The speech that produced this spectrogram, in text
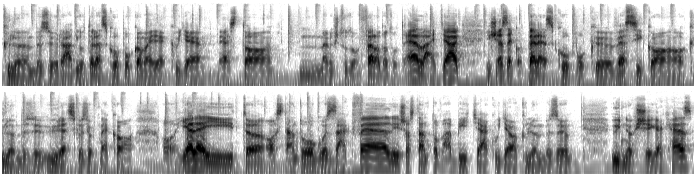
különböző rádióteleszkópok, amelyek ugye ezt a nem is tudom, feladatot ellátják, és ezek a teleszkópok veszik a, a különböző űreszközöknek a, a jeleit, aztán dolgozzák fel, és aztán továbbítják ugye a különböző ügynökségekhez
